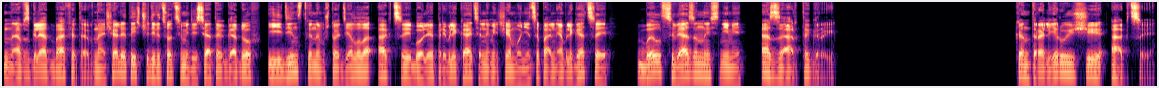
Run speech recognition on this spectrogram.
На взгляд Баффета, в начале 1970-х годов единственным, что делало акции более привлекательными, чем муниципальные облигации, был связанный с ними азарт игры. Контролирующие акции.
